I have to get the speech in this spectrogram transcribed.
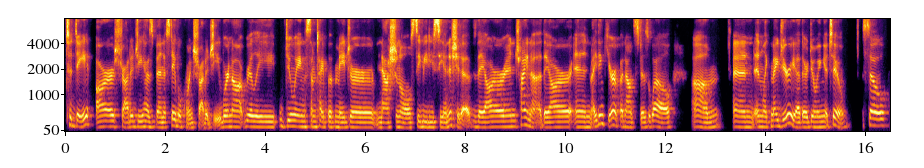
to date, our strategy has been a stablecoin strategy. We're not really doing some type of major national CBDC initiative. They are in China, they are in I think Europe announced as well. Um and in like Nigeria, they're doing it too. So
